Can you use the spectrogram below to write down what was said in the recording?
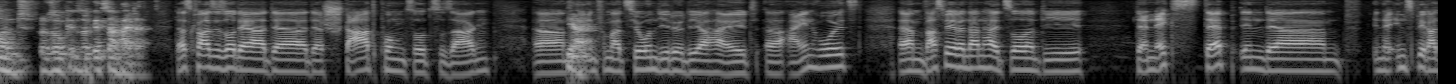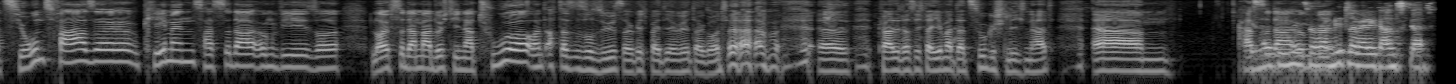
Und so, so geht es dann weiter. Das ist quasi so der, der, der Startpunkt sozusagen ähm, ja. der Informationen, die du dir halt äh, einholst. Ähm, was wäre dann halt so die, der Next Step in der, in der Inspirationsphase, Clemens? Hast du da irgendwie so, läufst du dann mal durch die Natur und ach, das ist so süß, wirklich bei dir im Hintergrund. äh, quasi, dass sich da jemand dazugeschlichen hat. Ähm, hast ja, du da irgendwie. Mittlerweile ganz, ganz,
